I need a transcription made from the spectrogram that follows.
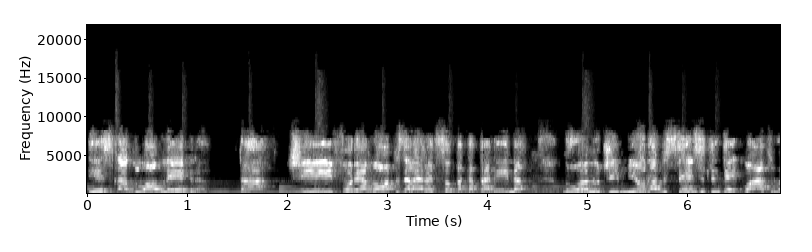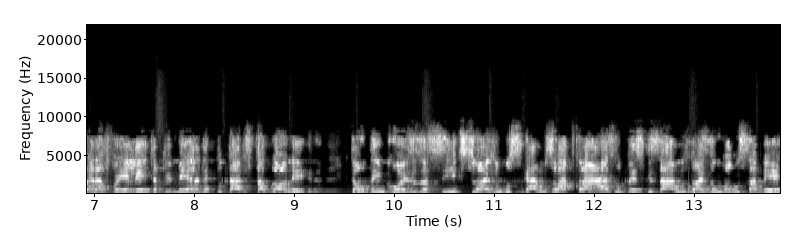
estadual negra, tá? De Florianópolis, ela era de Santa Catarina. No ano de 1934, ela foi eleita a primeira deputada estadual negra. Então tem coisas assim que se nós não buscarmos lá atrás, não pesquisarmos, nós não vamos saber,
